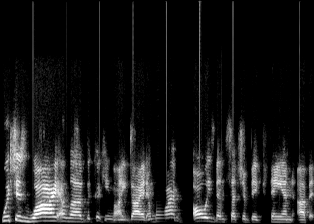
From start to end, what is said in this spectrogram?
which is why I love the Cooking Light diet and why I've always been such a big fan of it.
